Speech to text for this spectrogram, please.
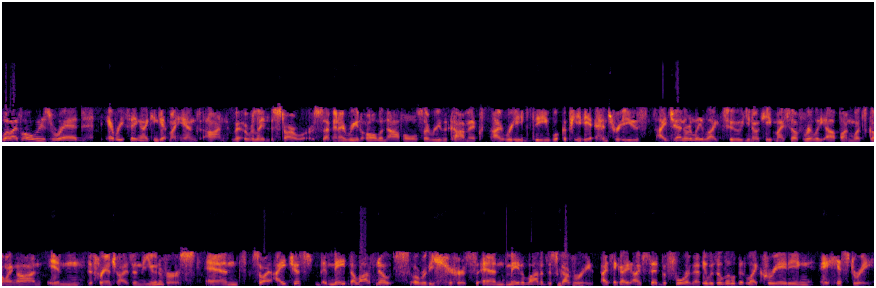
Well, I've always read everything I can get my hands on related to Star Wars. I mean, I read all the novels, I read the comics, I read the Wikipedia entries. I generally like to, you know, keep myself really up on what's going on in the franchise, in the universe. And so I, I just made a lot of notes over the years and made a lot of discoveries. I think I, I've said before that it was a little bit like creating a history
